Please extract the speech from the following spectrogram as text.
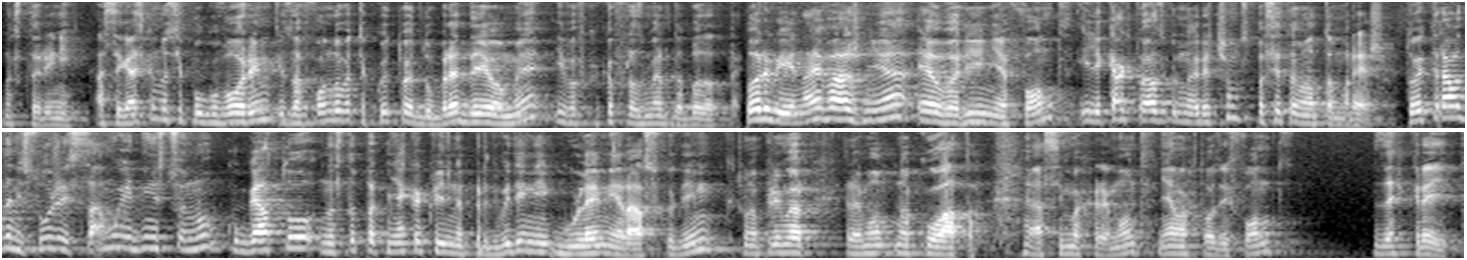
на старини. А сега искам да си поговорим и за фондовете, които е добре да имаме и в какъв размер да бъдат те. Първият и най-важният е аварийния фонд или както аз го наричам спасителната мрежа. Той трябва да ни служи само единствено, когато настъпат някакви непредвидени големи разходи, като например ремонт на колата. Аз имах ремонт, нямах този фонд, взех кредит.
